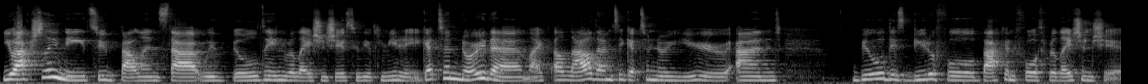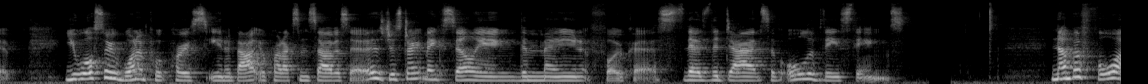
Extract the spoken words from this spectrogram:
you actually need to balance that with building relationships with your community. Get to know them, like allow them to get to know you and build this beautiful back and forth relationship. You also want to put posts in about your products and services. Just don't make selling the main focus. There's the dance of all of these things. Number four,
